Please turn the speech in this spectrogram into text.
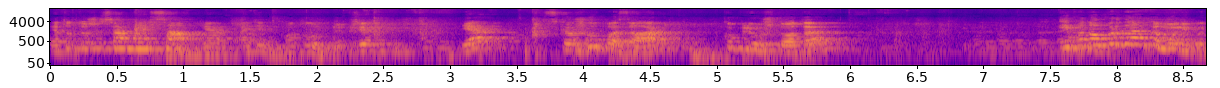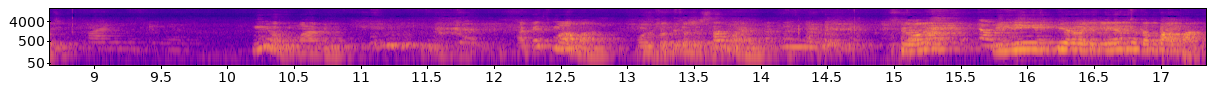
Это то же самое сам. Я один могу. Я скажу базар, куплю что-то и потом продам кому-нибудь. Ну, маме. Опять мама. Может быть, то же самое? Все. Имеем первый клиент, это папа.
